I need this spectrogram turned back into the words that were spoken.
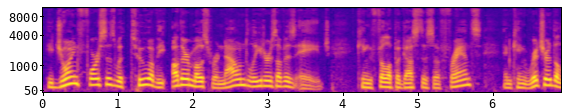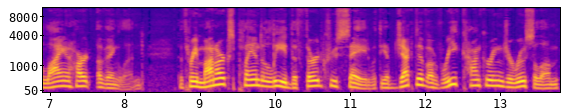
he joined forces with two of the other most renowned leaders of his age, King Philip Augustus of France, and King Richard the Lionheart of England. The three monarchs planned to lead the Third Crusade with the objective of reconquering Jerusalem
